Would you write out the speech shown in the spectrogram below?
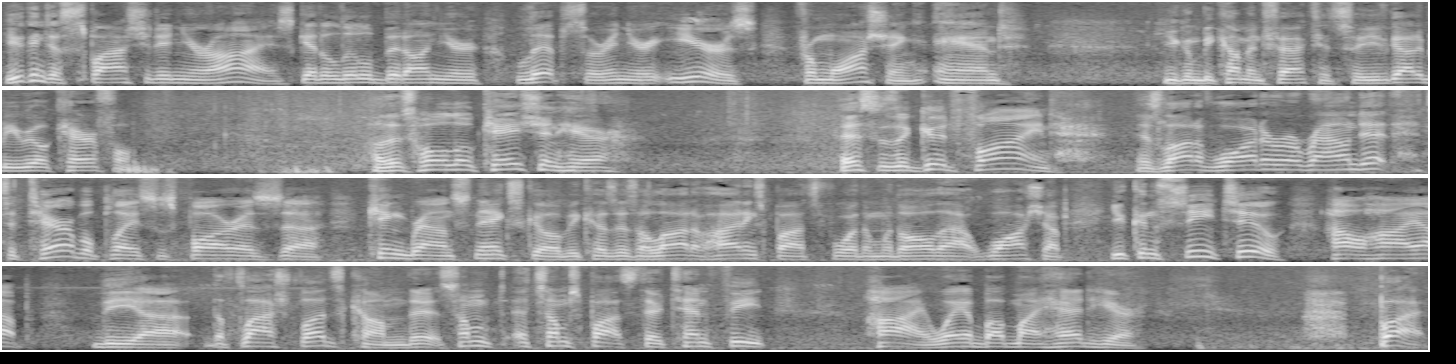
You can just splash it in your eyes, get a little bit on your lips or in your ears from washing, and you can become infected. So you've got to be real careful. Well, this whole location here, this is a good find. There's a lot of water around it. It's a terrible place as far as uh, king brown snakes go because there's a lot of hiding spots for them with all that wash up. You can see too how high up the uh, the flash floods come. There, some at some spots they're 10 feet high, way above my head here. But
